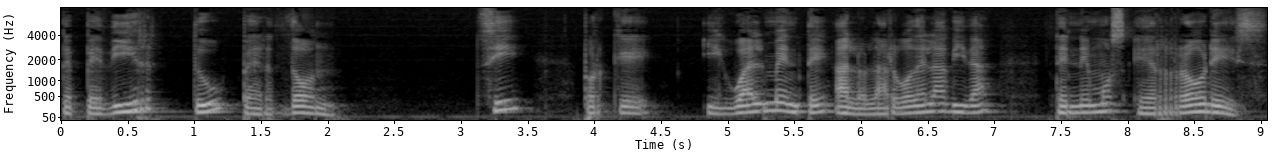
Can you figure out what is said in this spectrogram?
de pedir tu perdón. Sí, porque igualmente a lo largo de la vida tenemos errores,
